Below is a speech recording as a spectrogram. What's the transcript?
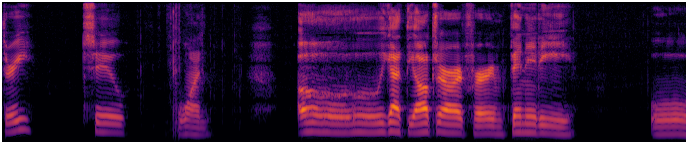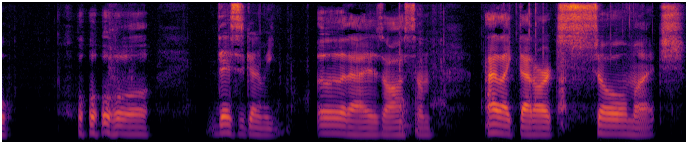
three, two, one. Oh, we got the altar Art for Infinity. Oh, this is going to be, oh, that is awesome. I like that art so much.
